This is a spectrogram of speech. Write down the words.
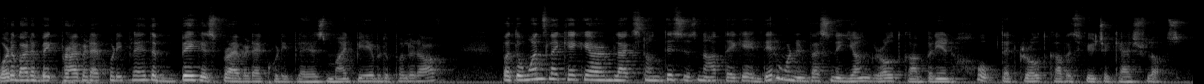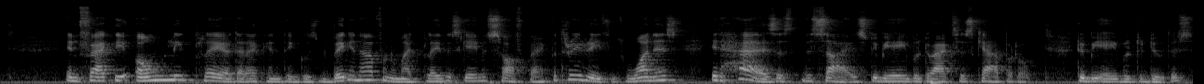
What about a big private equity player? The biggest private equity players might be able to pull it off. But the ones like KKR and Blackstone, this is not their game. They don't want to invest in a young growth company and hope that growth covers future cash flows. In fact, the only player that I can think who's big enough and who might play this game is SoftBank for three reasons. One is it has the size to be able to access capital to be able to do this.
